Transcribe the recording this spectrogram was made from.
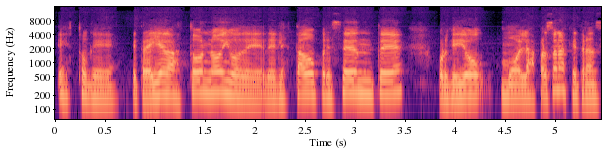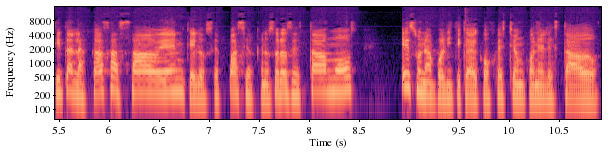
esto que, que traía Gastón, ¿no? Digo, de- del estado presente, porque digo, como las personas que transitan las casas saben que los espacios que nosotros estamos es una política de cogestión con el Estado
